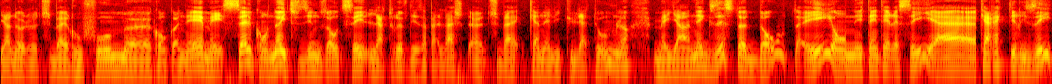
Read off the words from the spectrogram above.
Il y en a le tuber rufum euh, qu'on connaît, mais celle qu'on a étudiée, nous autres, c'est la truffe des Appalaches, euh, tuber canaliculatum. Là. Mais il y en existe d'autres et on est intéressé à caractériser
